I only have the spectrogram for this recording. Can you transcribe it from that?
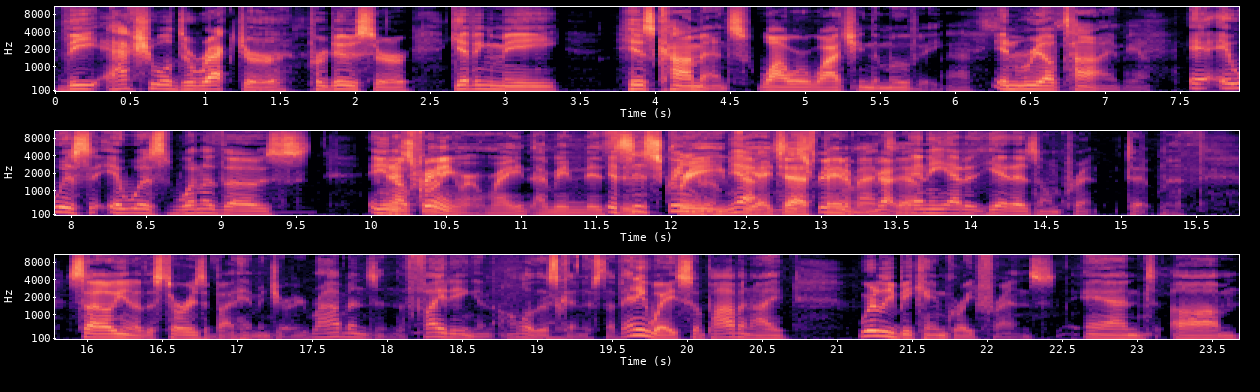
the actual director, producer, giving me his comments while we're watching the movie in real time. It, it was it was one of those you know a for- screening room, right? I mean, it's, it's his screening room, yeah. VHS, screening Betamax, right. yeah. and he had a, he had his own print too. So you know the stories about him and Jerry Robbins and the fighting and all of this kind of stuff. Anyway, so Bob and I really became great friends, and um,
